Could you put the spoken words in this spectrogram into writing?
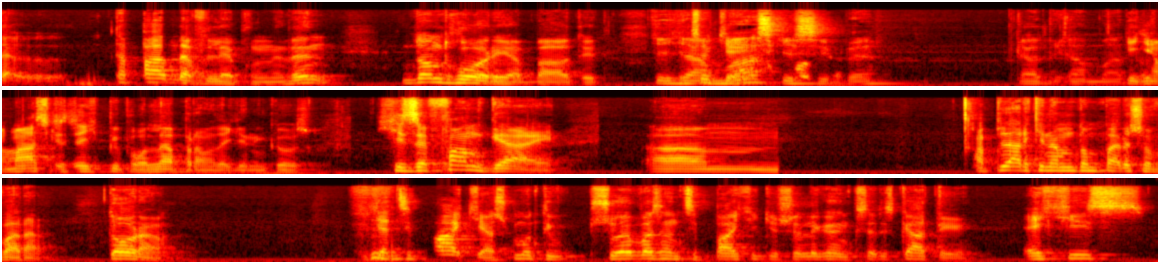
Τα, τα πάντα βλέπουν. Δεν, don't worry about it. Και για It's okay. μάσκες είπε. Κάτι γαμάτα. Και για μάσκες έχει πει πολλά πράγματα γενικώς. He's a fun guy. Um, Απλά αρκεί να μην τον πάρει σοβαρά. Τώρα, για τσιπάκια, ας πούμε ότι σου έβαζαν τσιπάκια και σου έλεγαν, ξέρεις κάτι. Έχεις...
